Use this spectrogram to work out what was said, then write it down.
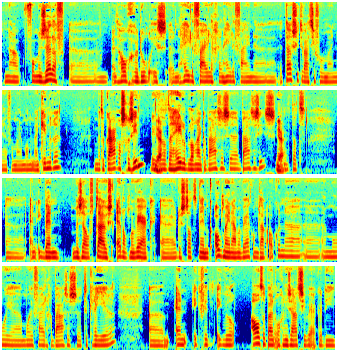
Nou, voor mezelf, ehm, het hogere doel is een hele veilige en hele fijne thuissituatie voor mijn, eh, voor mijn man en mijn kinderen. En met elkaar als gezin. Ik denk Ja. dat dat een hele belangrijke basis, eh, basis is. Ja. Dat, en ik ben mezelf thuis en op mijn werk. dus dat neem ik ook mee naar mijn werk om daar ook een, een mooie, mooie veilige basis te creëren. Ehm, en ik, vind, ik wil altijd bij een organisatie werken die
